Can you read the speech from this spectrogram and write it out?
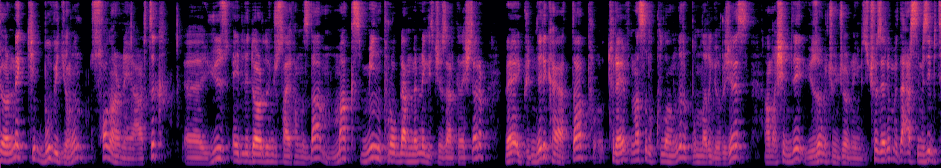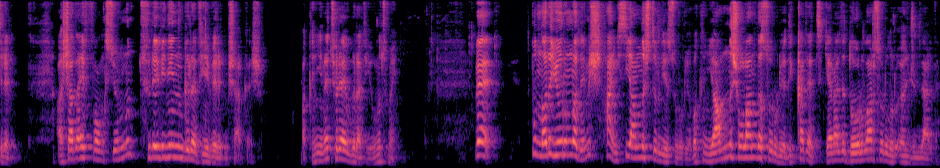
örnek ki bu videonun son örneği artık. 154. Ee, sayfamızda max min problemlerine geçeceğiz arkadaşlar. Ve gündelik hayatta türev nasıl kullanılır bunları göreceğiz. Ama şimdi 113. örneğimizi çözelim ve dersimizi bitirelim. Aşağıda f fonksiyonunun türevinin grafiği verilmiş arkadaşım. Bakın yine türev grafiği unutmayın. Ve Bunları yorumla demiş. Hangisi yanlıştır diye soruluyor. Bakın yanlış olan da soruluyor. Dikkat et. Genelde doğrular sorulur öncüllerde.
